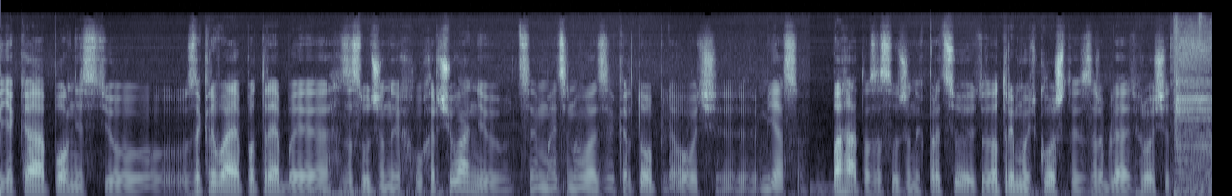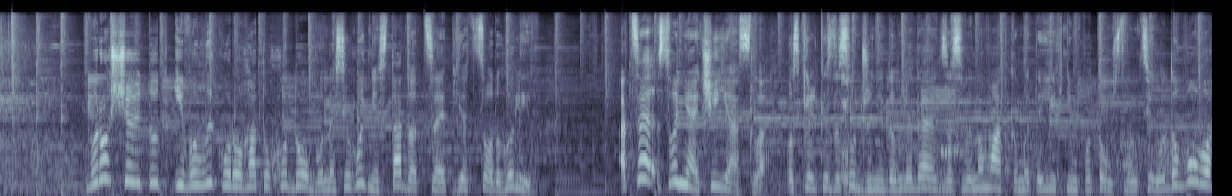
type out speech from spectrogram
яка повністю закриває потреби засуджених у харчуванні. Це мається на увазі картопля, овочі, м'ясо. Багато засуджених працюють, отримують кошти, заробляють гроші. Вирощують тут і велику рогату худобу. На сьогодні стадо це 500 голів. А це свинячі ясла, оскільки засуджені доглядають за свиноматками та їхнім потомством цілодобово,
